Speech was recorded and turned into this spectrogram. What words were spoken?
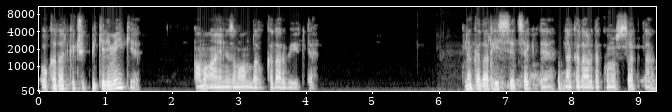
O kadar küçük bir kelime ki ama aynı zamanda o kadar büyük de. Ne kadar hissetsek de, ne kadar da konuşsak da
